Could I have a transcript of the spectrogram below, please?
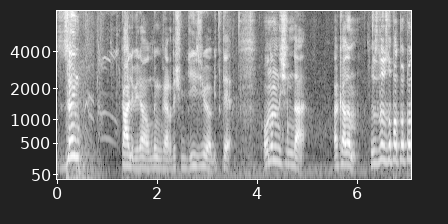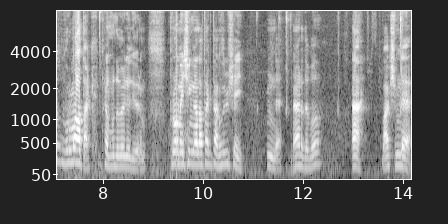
Zınk! Kalbini aldın kardeşim GG o bitti. Onun dışında bakalım hızlı hızlı pat pat pat vurma atak. Ben bunu böyle diyorum. Pro Machine Gun atak tarzı bir şey. Şimdi nerede bu? Ha bak şimdi.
